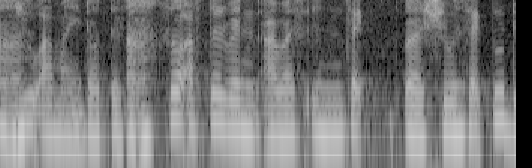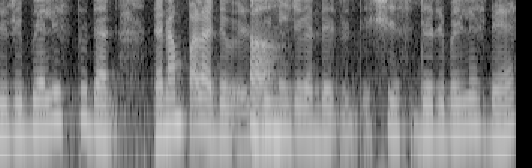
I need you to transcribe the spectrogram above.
Ah. you are my daughter. Ah. So after when I was in sec uh, she was sec tu the rebellious tu dan dah nampak lah the Ah. teenager kan the, she's the rebellious there.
